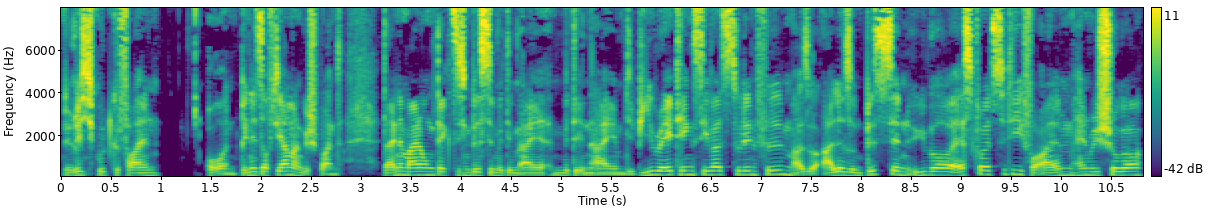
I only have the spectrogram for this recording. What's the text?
Mir richtig gut gefallen. Und bin jetzt auf die anderen gespannt. Deine Meinung deckt sich ein bisschen mit, dem, mit den IMDb-Ratings jeweils zu den Filmen. Also alle so ein bisschen über Asteroid City, vor allem Henry Sugar,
